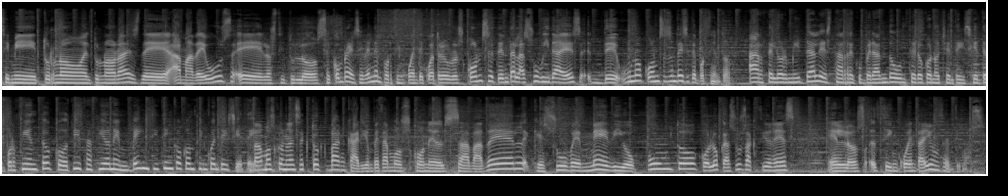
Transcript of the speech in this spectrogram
Si mi turno, el turno ahora es de Amadeus, eh, los títulos se compran y se venden por 54 euros con 70, la subida es de 1,67%. ArcelorMittal está recuperando un 0,87%, cotización en 25,57. Vamos con el sector bancario, empezamos con el Sabadell, que sube medio punto, coloca sus acciones en los 51 céntimos.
